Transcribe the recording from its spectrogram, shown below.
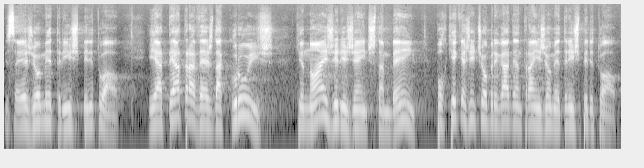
Isso aí é geometria espiritual. E até através da cruz, que nós dirigentes também por que, que a gente é obrigado a entrar em geometria espiritual?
